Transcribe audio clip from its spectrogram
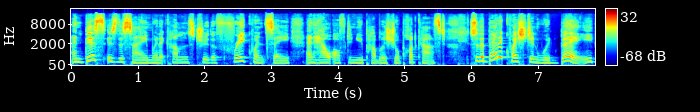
And this is the same when it comes to the frequency and how often you publish your podcast. So, the better question would be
